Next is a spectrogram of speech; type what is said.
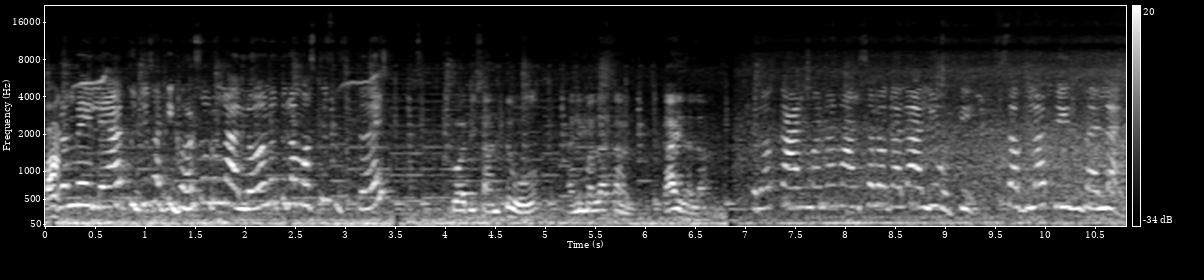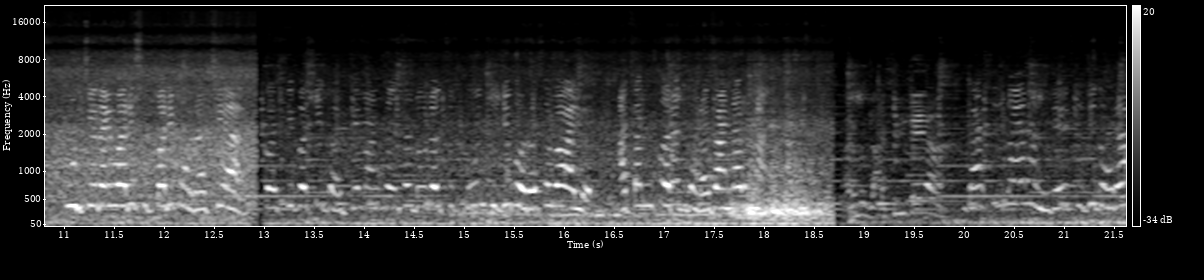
तर मेल्या तुझ्यासाठी घर सोडून आलो ना तुला मस्ती सुचतय? तू आधी शांत हो आणि मला सांग काय झाला? तर काल मला माणसं बघायला आली होती. सगळा फिक्स झालाय. पुढच्या रविवारी सुपारी मोराची आहे. कशी कशी घरचे माणसांचं डोलं चुकवून तुझी भरोसा आलो आता मी परत घरा जाणार नाही. जाशील काय म्हणजे तुझी घरा.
